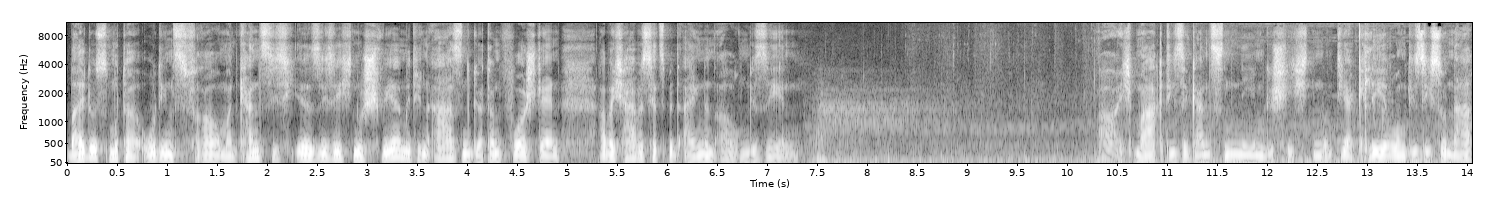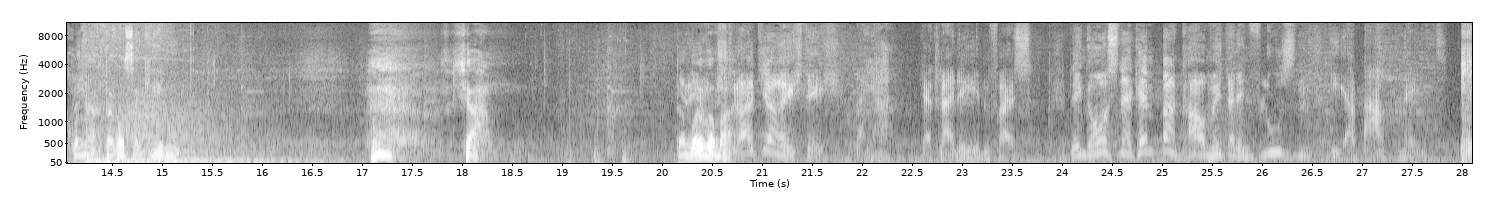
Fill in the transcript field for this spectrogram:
Baldurs Mutter, Odins Frau. Man kann sich, äh, sie sich nur schwer mit den Asengöttern vorstellen, aber ich habe es jetzt mit eigenen Augen gesehen. Oh, ich mag diese ganzen Nebengeschichten und die Erklärung, die sich so nach und nach daraus ergeben. Tja. Dann wollen wir mal. Strahlt ja richtig. Naja, der Kleine jedenfalls. Den Großen erkennt man kaum hinter den Flusen, die er Bart nennt.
